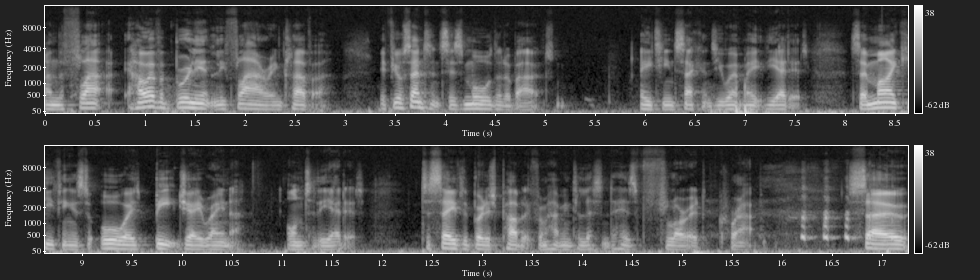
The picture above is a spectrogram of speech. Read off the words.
and the fla- however brilliantly flowering clever, if your sentence is more than about 18 seconds, you won't make the edit. So my key thing is to always beat Jay Rayner onto the edit to save the British public from having to listen to his florid crap. so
